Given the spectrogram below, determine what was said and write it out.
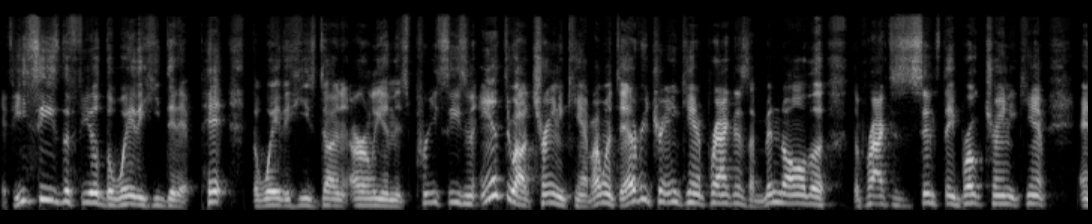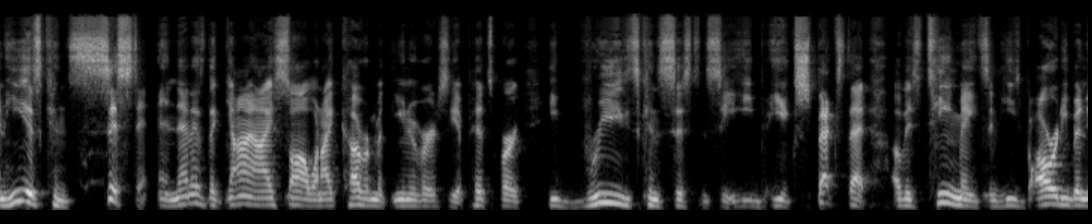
If he sees the field the way that he did at Pitt, the way that he's done early in this preseason and throughout training camp, I went to every training camp practice. I've been to all the the practices since they broke training camp, and he is consistent. And that is the guy I saw when I covered him at the University of Pittsburgh. He breathes consistency. He he expects that of his teammates, and he's already been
